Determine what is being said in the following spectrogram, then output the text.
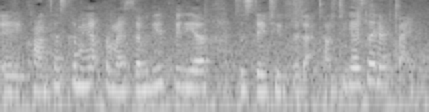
a contest coming up for my 70th video, so stay tuned for that. Talk to you guys later. Bye.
